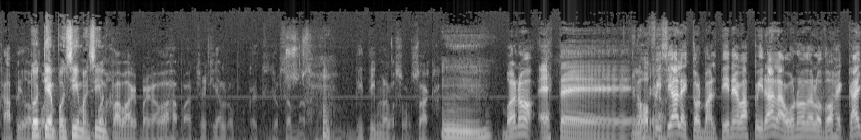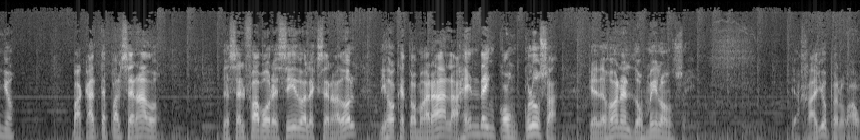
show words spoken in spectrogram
rápido. Todo el tiempo, encima, encima. para Vega Baja para chequearlo porque yo se me víctima los sonsaca. Ujú. Bueno, este los oficiales, Héctor Martínez va a aspirar a uno de los dos escaños vacantes para el Senado. De ser favorecido, el ex senador dijo que tomará la agenda inconclusa que dejó en el 2011. Y a Jayo, pero wow.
